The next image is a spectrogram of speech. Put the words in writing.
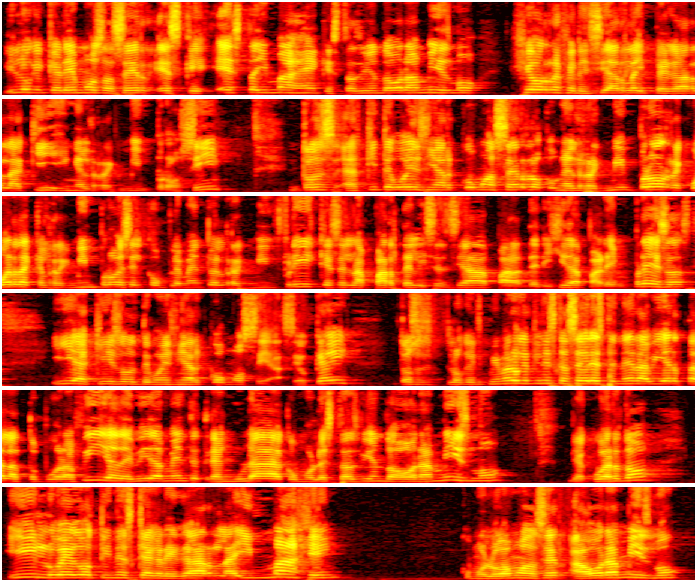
y lo que queremos hacer es que esta imagen que estás viendo ahora mismo, georreferenciarla y pegarla aquí en el Regmin Pro, ¿sí? Entonces aquí te voy a enseñar cómo hacerlo con el Regmin Pro. Recuerda que el Regmin Pro es el complemento del Regmin Free, que es la parte licenciada para, dirigida para empresas y aquí es donde te voy a enseñar cómo se hace, ¿ok? Entonces, lo que primero que tienes que hacer es tener abierta la topografía debidamente triangulada como lo estás viendo ahora mismo, ¿de acuerdo? Y luego tienes que agregar la imagen, como lo vamos a hacer ahora mismo.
